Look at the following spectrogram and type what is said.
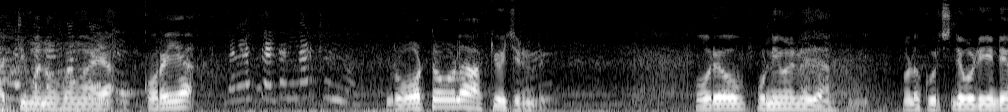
അതിമനോഹരമായ കുറേ റോട്ടോകൾ ആക്കി വെച്ചിട്ടുണ്ട്. ഓരോ പുണ്യമാണ് ഇതാ നമ്മുടെ കുരിശിന്റെ പൊടിയുടെ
